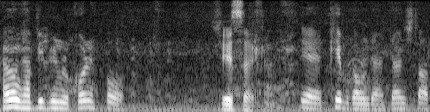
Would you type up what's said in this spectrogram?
How long have you been recording for? Few seconds. Yeah, keep going there, don't stop.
